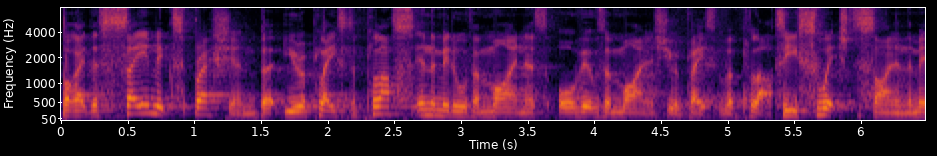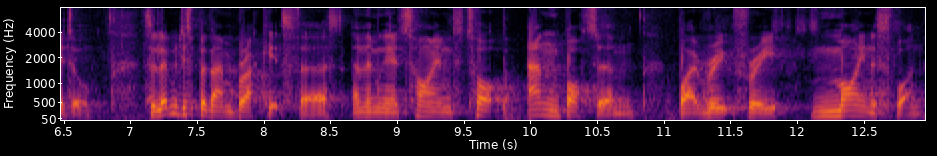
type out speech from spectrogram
by the same expression, but you replace the plus in the middle with a minus, or if it was a minus, you replace it with a plus. So you switch the sign in the middle. So let me just put that in brackets first, and then we're going to times top and bottom by root 3 minus 1.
